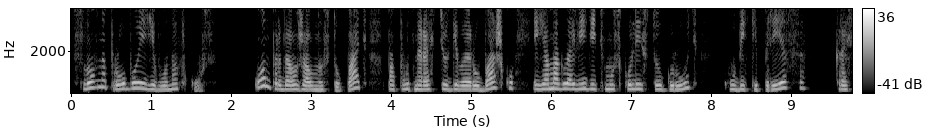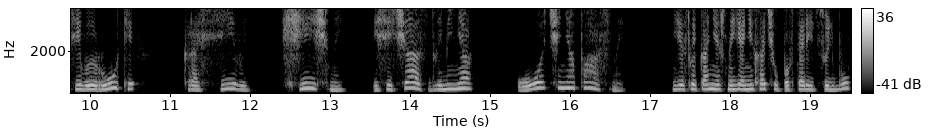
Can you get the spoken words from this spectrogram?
словно пробуя его на вкус. Он продолжал наступать, попутно расстегивая рубашку, и я могла видеть мускулистую грудь, кубики пресса, красивые руки, красивый, хищный, и сейчас для меня очень опасный. Если, конечно, я не хочу повторить судьбу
